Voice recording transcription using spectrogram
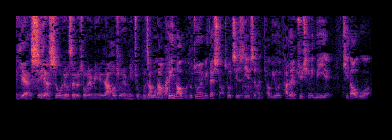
演是演十五六岁的钟跃明，然后钟跃明逐步长大嘛。我们可。以脑补出钟跃明在小时候其实也是很调皮，因为他在剧情里面也提到过，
